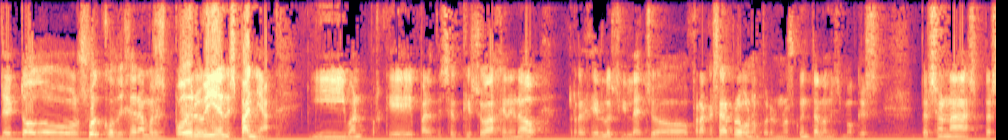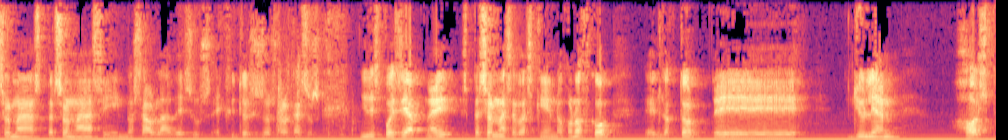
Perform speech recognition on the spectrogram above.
de todo sueco, dijéramos, es poder vivir en España. Y bueno, porque parece ser que eso ha generado recelos y le ha hecho fracasar, pero bueno, pero nos cuenta lo mismo, que es personas, personas, personas y nos habla de sus éxitos y sus fracasos. Y después ya hay personas a las que no conozco, el doctor eh, Julian Hosp,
